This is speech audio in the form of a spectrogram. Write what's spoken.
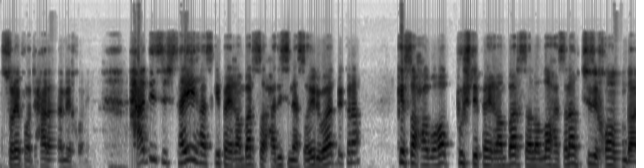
سوره فاتحه را می‌خونی حدیثش صحیح هست که پیغمبر حدیث نسائی روایت می‌کنه که صحابه ها پشت پیغمبر صلی الله علیه و سلام چیزی خواندن.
